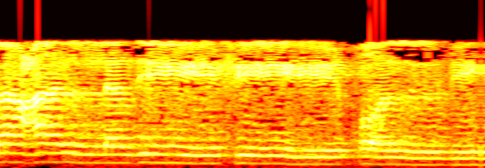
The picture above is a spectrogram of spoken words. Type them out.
مع الذي في قلبه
